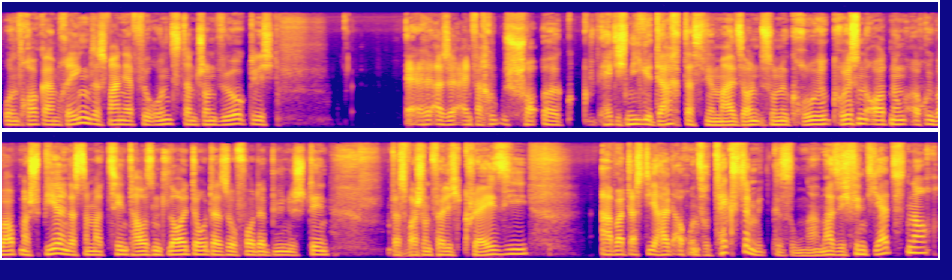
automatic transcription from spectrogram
und Rock am Ring. Das waren ja für uns dann schon wirklich äh, also einfach äh, hätte ich nie gedacht, dass wir mal so, so eine Grö Größenordnung auch überhaupt mal spielen, dass dann mal 10.000 Leute oder so vor der Bühne stehen. Das war schon völlig crazy. Aber dass die halt auch unsere Texte mitgesungen haben. Also ich finde jetzt noch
